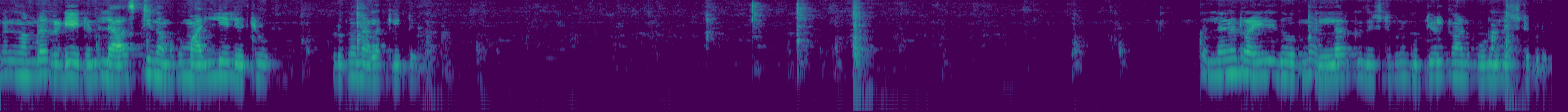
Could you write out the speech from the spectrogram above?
അങ്ങനെ നമ്മുടെ റെഡി ആയിട്ടുണ്ട്. ലാസ്റ്റ് നമുക്ക് മല്ലിയിലിട്ടു കൊടുക്കുന്ന ഇളക്കിയിട്ട് എല്ലാവരും ട്രൈ ചെയ്ത് നോക്കണം. എല്ലാവർക്കും ഇത് ഇഷ്ടപ്പെടും. കുട്ടികൾക്കാണ് കൂടുതൽ ഇഷ്ടപ്പെടും.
